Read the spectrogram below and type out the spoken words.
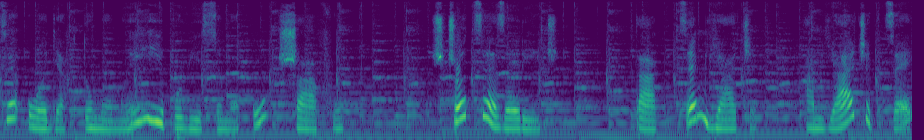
це одяг, тому ми її повісимо у шафу. Що це за річ? Так, це м'ячик. А м'ячик це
